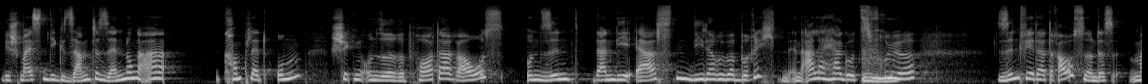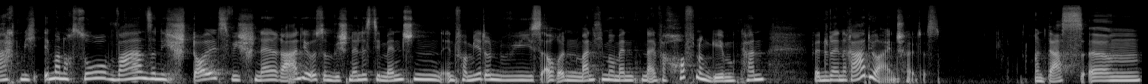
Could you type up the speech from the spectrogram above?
wir schmeißen die gesamte Sendung komplett um, schicken unsere Reporter raus und sind dann die Ersten, die darüber berichten. In aller Herrgottsfrühe. Mhm sind wir da draußen. Und das macht mich immer noch so wahnsinnig stolz, wie schnell Radio ist und wie schnell es die Menschen informiert und wie es auch in manchen Momenten einfach Hoffnung geben kann, wenn du dein Radio einschaltest. Und das, ähm,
